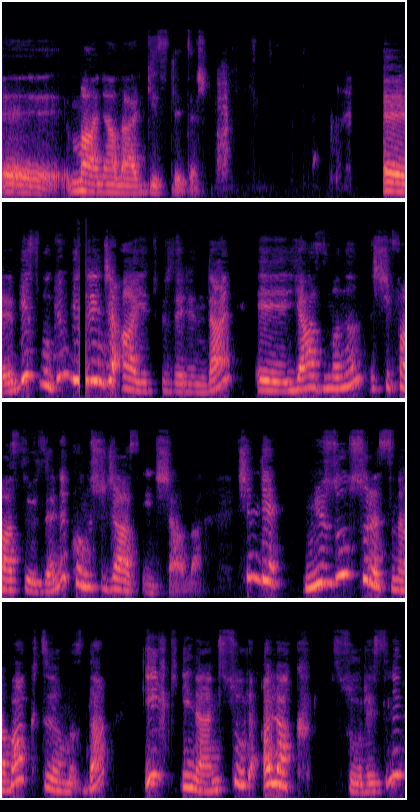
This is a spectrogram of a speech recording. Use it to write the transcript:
e, manalar gizlidir. E, biz bugün birinci ayet üzerinden e, yazmanın şifası üzerine konuşacağız inşallah. Şimdi Nüzul surasına baktığımızda ilk inen sure Alak suresinin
